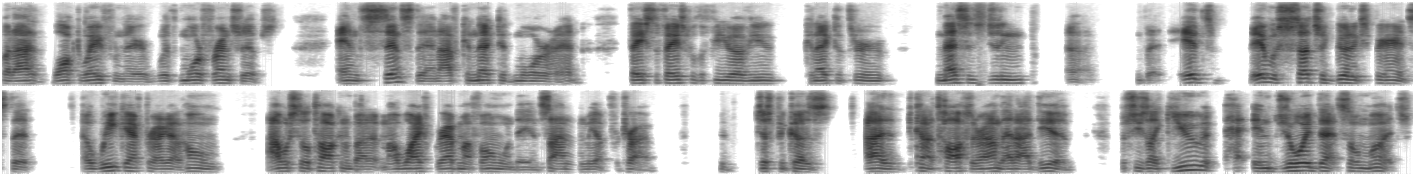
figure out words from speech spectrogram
but I walked away from there with more friendships. And since then, I've connected more, I had face to face with a few of you, connected through messaging. Uh, but it's it was such a good experience that a week after I got home, I was still talking about it. My wife grabbed my phone one day and signed me up for Tribe, just because I kind of tossed around that idea. But she's like, "You ha- enjoyed that so much,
